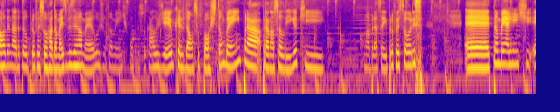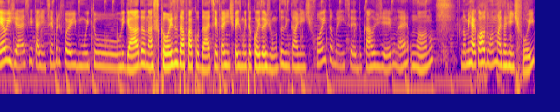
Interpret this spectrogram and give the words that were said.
coordenada pelo professor Radamés Bezerra Mello, juntamente com o professor Carlos Diego, que ele dá um suporte também para a nossa liga, que um abraço aí, professores. É, também a gente, eu e Jéssica, que a gente sempre foi muito ligada nas coisas da faculdade, sempre a gente fez muita coisa juntas, então a gente foi também ser do Carlos Diego, né, um ano. Não me recordo o ano, mas a gente foi.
